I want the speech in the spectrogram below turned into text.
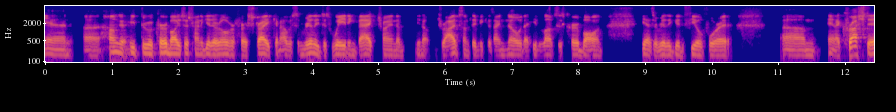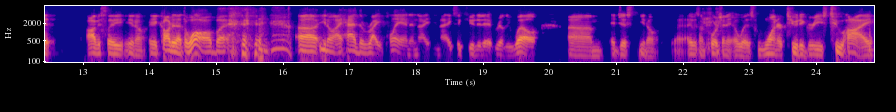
and uh, hung it. He threw a curveball. He was just trying to get it over for a strike, and I was really just waiting back, trying to you know drive something because I know that he loves his curveball and he has a really good feel for it. Um, and I crushed it. Obviously, you know, it caught it at the wall, but mm-hmm. uh, you know, I had the right plan and I, and I executed it really well. Um, it just, you know, it was unfortunate. It was one or two degrees too high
